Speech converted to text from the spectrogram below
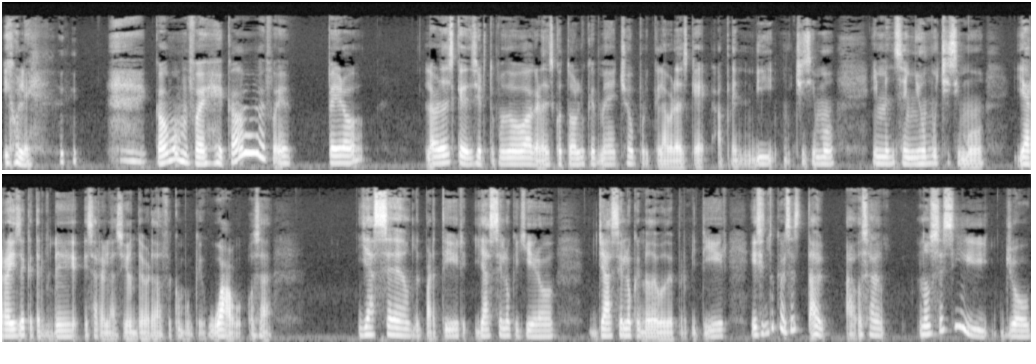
híjole, ¿cómo me fue? ¿Cómo me fue? Pero la verdad es que de cierto modo agradezco todo lo que me ha hecho porque la verdad es que aprendí muchísimo y me enseñó muchísimo y a raíz de que terminé esa relación de verdad fue como que wow, o sea, ya sé de dónde partir, ya sé lo que quiero, ya sé lo que no debo de permitir y siento que a veces, o sea, no sé si yo,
